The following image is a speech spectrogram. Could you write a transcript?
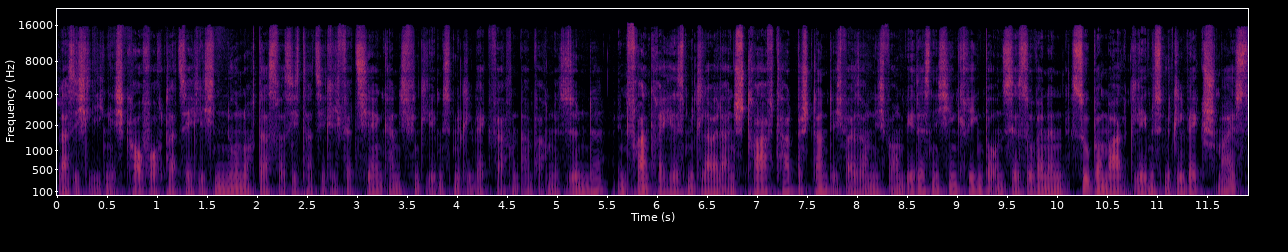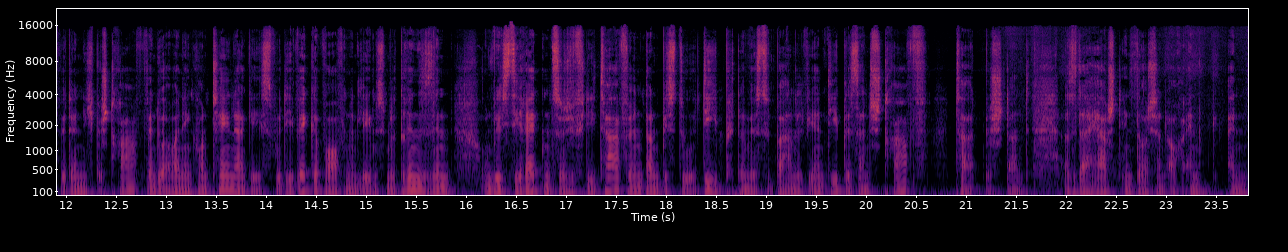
lasse ich liegen. Ich kaufe auch tatsächlich nur noch das, was ich tatsächlich verzehren kann. Ich finde Lebensmittel wegwerfen einfach eine Sünde. In Frankreich ist es mittlerweile ein Straftatbestand. Ich weiß auch nicht, warum wir das nicht hinkriegen. Bei uns ist es so, wenn ein Supermarkt Lebensmittel wegschmeißt, wird er nicht bestraft. Wenn du aber in den Container gehst, wo die weggeworfenen Lebensmittel drin sind und willst die retten, zum Beispiel für die Tafeln, dann bist du Dieb. Dann wirst du behandelt wie ein Dieb. Das ist ein Straf Tatbestand. Also da herrscht in Deutschland auch ein, ein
